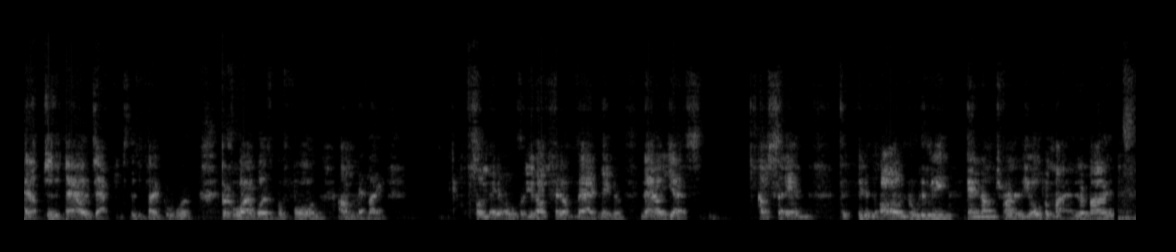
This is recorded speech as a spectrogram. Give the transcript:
And I'm just now adapting to this type of work. But who I was before, I'm like alpha male. You know what I'm saying? I'm that nigga. Now, yes, I'm saying this shit is all new to me, and I'm trying to be open minded about it.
